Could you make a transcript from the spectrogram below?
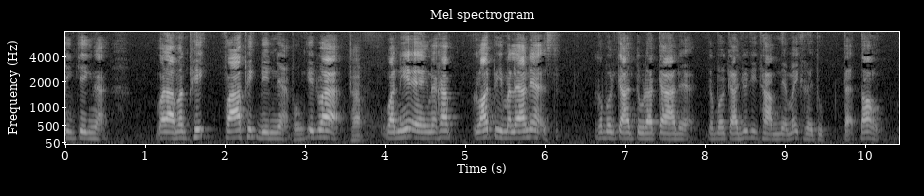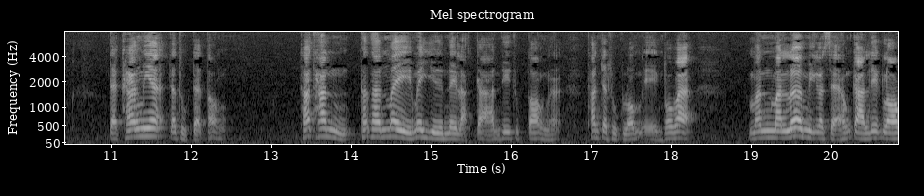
จริงๆเนี่ยเวลามันพลิกฟ้าพลิกดินเนี่ยผมคิดว่าครับวันนี้เองนะครับร้อยปีมาแล้วเนี่ยกระบวนการตุลาการเนี่ยกระบวนการยุติธรรมเนี่ยไม่เคยถูกแตะต้อง แต่ครั้งเนี้ยจะถูกแตะต้อง ถ้าท่านถ้าท่านไม่ไม่ยืนในหลักการที่ถูกต้องนะฮะท่านจะถูกล้มเอง เพราะว่ามันมันเริ่มมีกระแสของการเรียกร้อง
